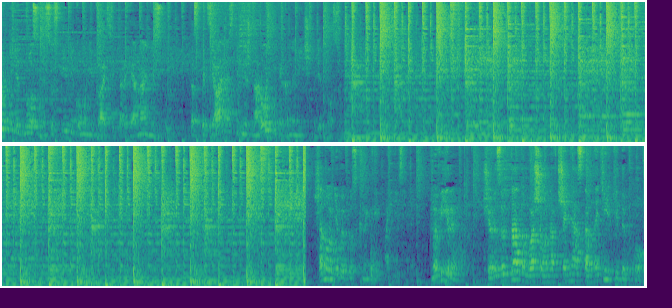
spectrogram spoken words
Міжнародні відносини, суспільні комунікації та регіональні студії та спеціальності міжнародні економічні відносини. Шановні випускники магістри, ми віримо, що результатом вашого навчання став не тільки диплом,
